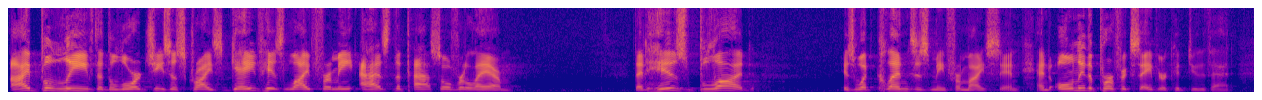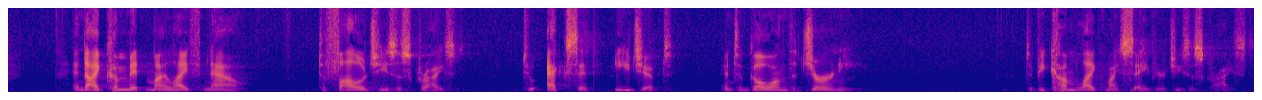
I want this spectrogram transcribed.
I believe that the Lord Jesus Christ gave his life for me as the Passover lamb, that his blood is what cleanses me from my sin, and only the perfect Savior could do that. And I commit my life now to follow Jesus Christ, to exit Egypt, and to go on the journey to become like my Savior, Jesus Christ.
